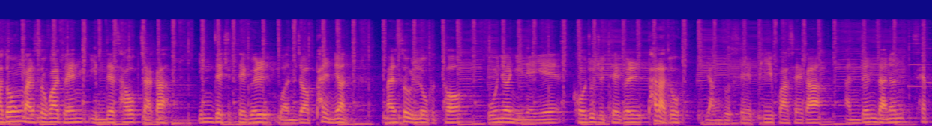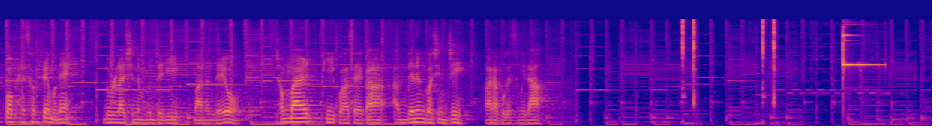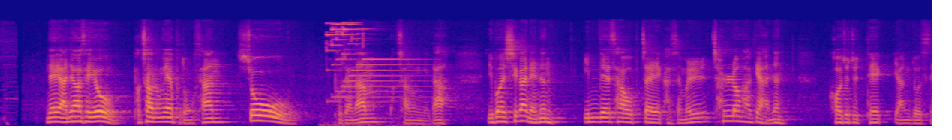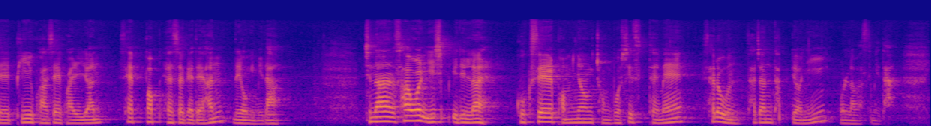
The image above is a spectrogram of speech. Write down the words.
자동 말소가 된 임대사업자가 임대주택을 먼저 팔면 말소일로부터 5년 이내에 거주주택을 팔아도 양도세 비과세가 안 된다는 세법 해석 때문에 놀라시는 분들이 많은데요. 정말 비과세가 안 되는 것인지 알아보겠습니다. 네, 안녕하세요. 박찬웅의 부동산 쇼 부자남 박찬웅입니다. 이번 시간에는 임대사업자의 가슴을 철렁하게 하는 거주주택 양도세 비과세 관련 세법 해석에 대한 내용입니다. 지난 4월 21일 날 국세 법령 정보 시스템에 새로운 사전 답변이 올라왔습니다.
